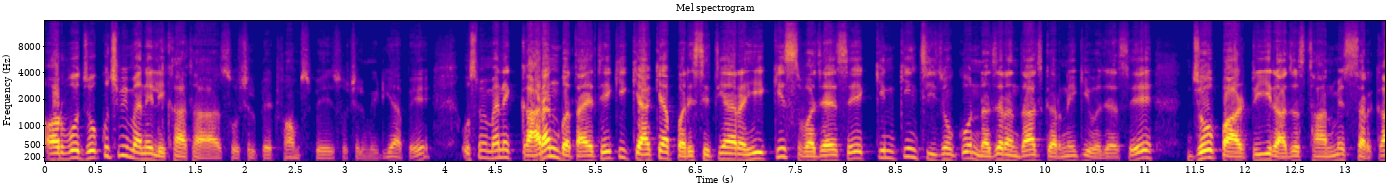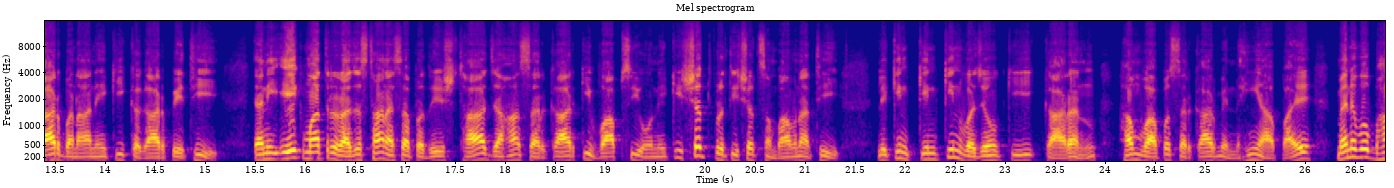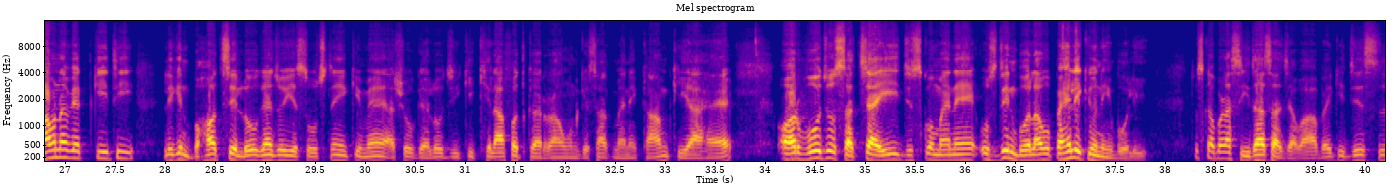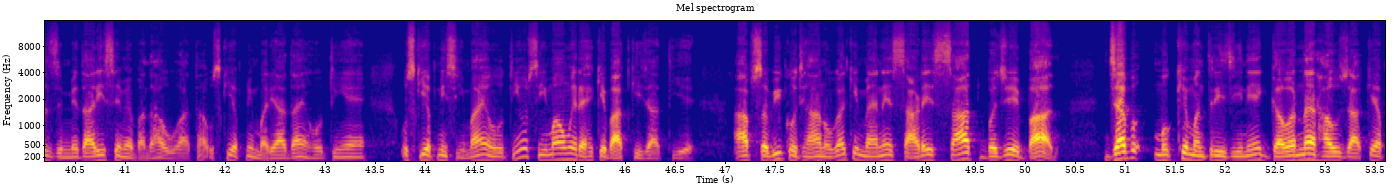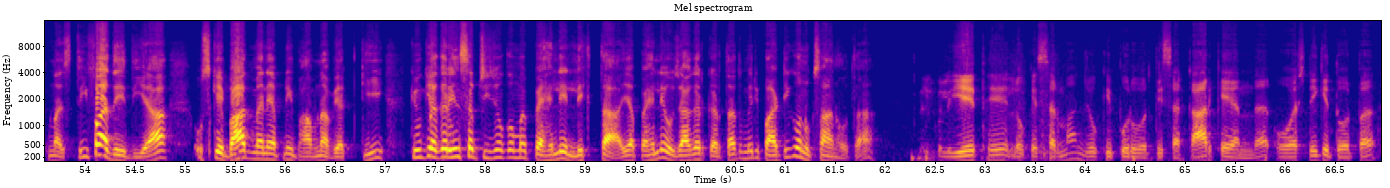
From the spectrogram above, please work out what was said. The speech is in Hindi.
और वो जो कुछ भी मैंने लिखा था सोशल प्लेटफॉर्म्स पे सोशल मीडिया पे, उसमें मैंने कारण बताए थे कि क्या क्या परिस्थितियाँ रही, किस वजह से किन किन चीज़ों को नज़रअंदाज करने की वजह से जो पार्टी राजस्थान में सरकार बनाने की कगार पे थी। यानी एकमात्र राजस्थान ऐसा प्रदेश था जहाँ सरकार की वापसी होने की शत प्रतिशत संभावना थी। लेकिन किन किन वजहों की कारण हम वापस सरकार में नहीं आ पाए, मैंने वो भावना व्यक्त की थी। लेकिन बहुत से लोग हैं जो ये सोचते हैं कि मैं अशोक गहलोत जी की खिलाफत कर रहा हूँ, उनके साथ मैंने काम किया है, और वो जो सच्चाई जिसको मैंने उस दिन बोला, वो पहले क्यों नहीं बोली? तो उसका बड़ा सीधा सा जवाब है कि जिस ज़िम्मेदारी से मैं बंधा हुआ था, उसकी अपनी मर्यादाएँ होती हैं, उसकी अपनी सीमाएँ होती हैं, और सीमाओं में रह के बात की जाती है। आप सभी को ध्यान होगा कि मैंने साढ़े सात बजे बाद जब मुख्यमंत्री जी ने गवर्नर हाउस जाके अपना इस्तीफा दे दिया, उसके बाद मैंने अपनी भावना व्यक्त की, क्योंकि अगर इन सब चीज़ों को मैं पहले लिखता या पहले उजागर करता तो मेरी पार्टी को नुकसान होता। बिल्कुल, ये थे लोकेश शर्मा, जो कि पूर्ववर्ती सरकार के अंदर ओएसडी के तौर पर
